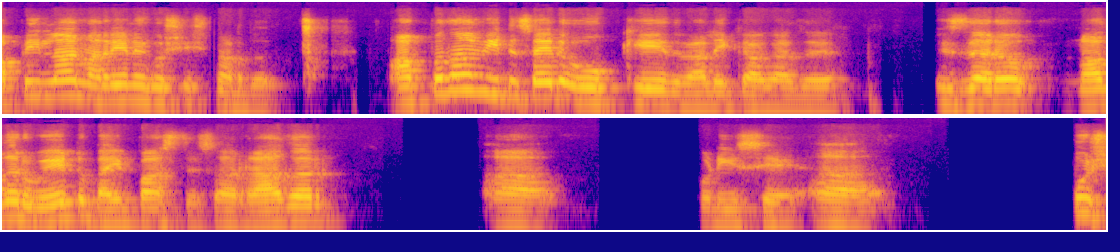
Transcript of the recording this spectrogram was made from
அப்படிலாம் நிறைய நெகோசியேஷன் நடந்தது அப்பதான் we decided okay இது வேலைக்கு ஆகாது is there a, another way to bypass this or rather uh, what do you say uh, push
